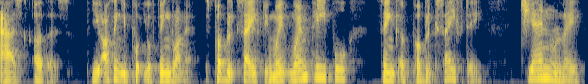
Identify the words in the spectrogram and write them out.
as others. You, I think you put your finger on it. It's public safety. When, when people think of public safety, generally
